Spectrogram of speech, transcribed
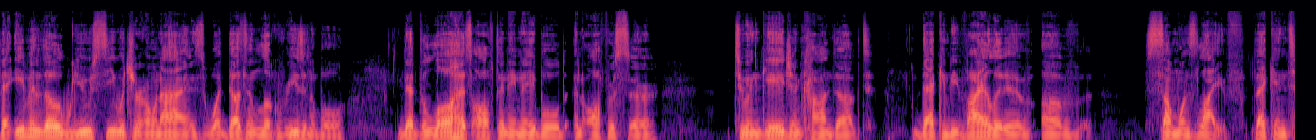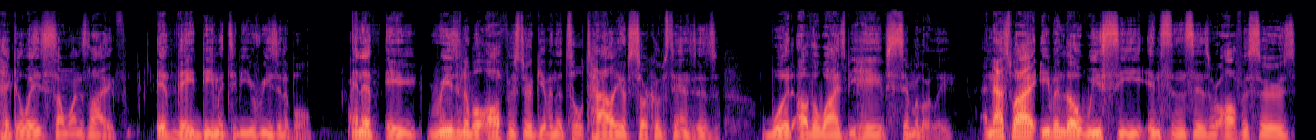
that even though you see with your own eyes what doesn't look reasonable, that the law has often enabled an officer to engage in conduct that can be violative of someone's life, that can take away someone's life if they deem it to be reasonable. And if a reasonable officer, given the totality of circumstances, would otherwise behave similarly. And that's why, even though we see instances where officers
